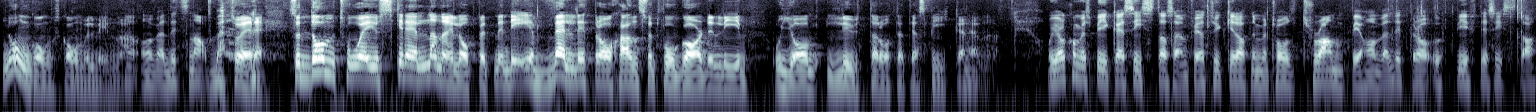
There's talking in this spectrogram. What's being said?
Någon gång ska hon väl vinna. Ja, och väldigt snabb. Så är det. Så de två är ju skrällarna i loppet, men det är väldigt bra chans för två Garden Leave och jag lutar åt att jag spikar henne. Och jag kommer spika i sista sen, för jag tycker att nummer 12 Trumpy har en väldigt bra uppgift i sista.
